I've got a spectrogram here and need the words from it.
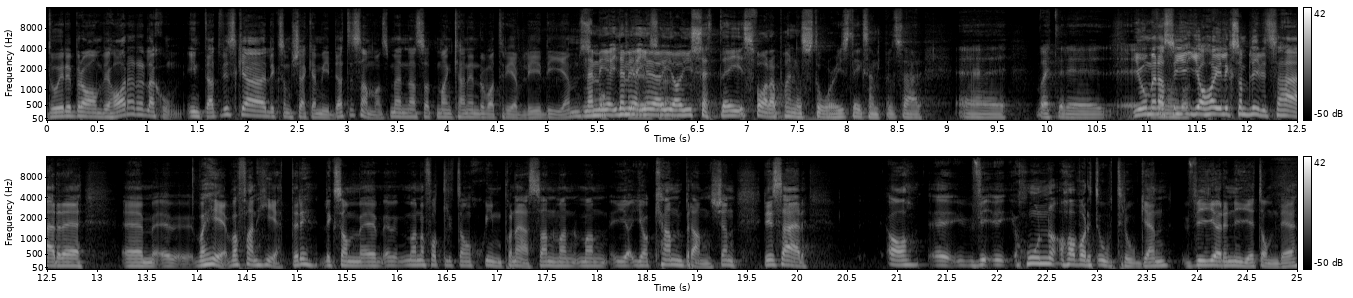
då är det bra om vi har en relation. Inte att vi ska liksom käka middag tillsammans, men alltså att man kan ändå vara trevlig i DMs. Nej, men jag, nej, men jag, eh, jag, jag har ju sett dig svara på hennes stories till exempel. så här. Eh, vad heter det? Eh, Jo, men alltså, någon- jag, har ju liksom blivit så här... Eh, eh, vad, he, vad fan heter det? Liksom, man har fått lite skinn på näsan. Man, man, jag, jag kan branschen. Det är så här... Ja, eh, vi, hon har varit otrogen, vi gör en nyhet om det.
